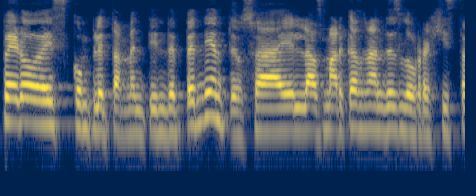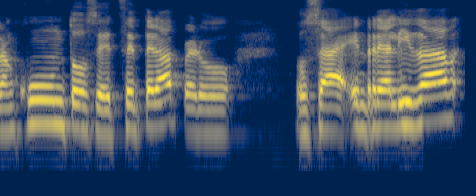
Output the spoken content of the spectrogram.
pero es completamente independiente. O sea, eh, las marcas grandes lo registran juntos, etcétera, pero, o sea, en realidad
